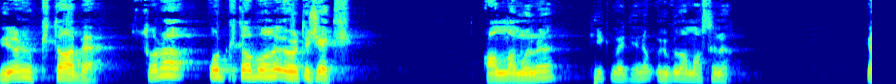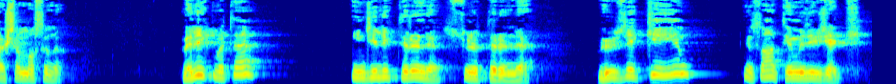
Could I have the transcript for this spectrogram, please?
Veriyorum kitabe. Sonra o kitabı ona örtecek. Anlamını, hikmetini, uygulamasını, yaşanmasını. Ve hikmete inceliklerini, sünnetlerini müzekkiyim insanı temizleyecek.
